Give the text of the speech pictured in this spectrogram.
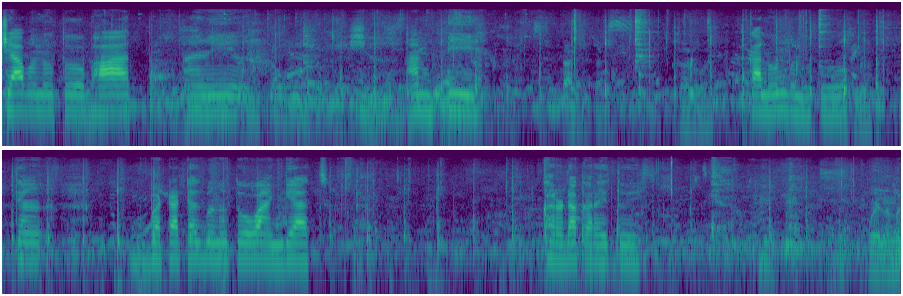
चहा बनवतो भात आणि आमटी. कालवण. बनवतो. त्या बटाट्यात बनवतो वांग्यात. खरडा करायचोय पहिल्यांदा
